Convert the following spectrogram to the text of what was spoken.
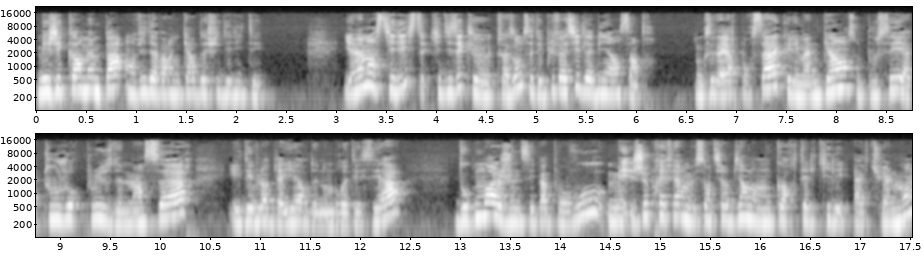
mais j'ai quand même pas envie d'avoir une carte de fidélité. Il y a même un styliste qui disait que de toute façon c'était plus facile d'habiller un cintre. Donc c'est d'ailleurs pour ça que les mannequins sont poussés à toujours plus de minceur et développent d'ailleurs de nombreux TCA. Donc moi, je ne sais pas pour vous, mais je préfère me sentir bien dans mon corps tel qu'il est actuellement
